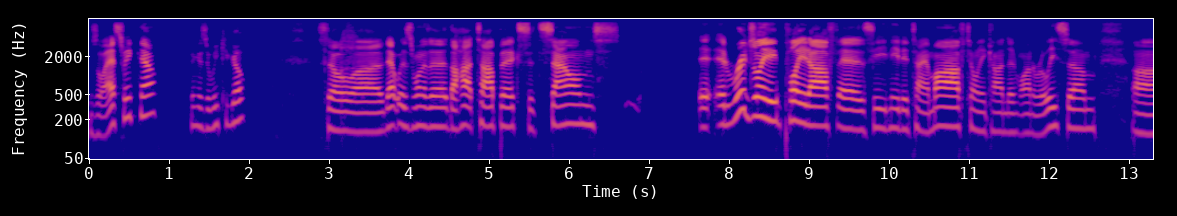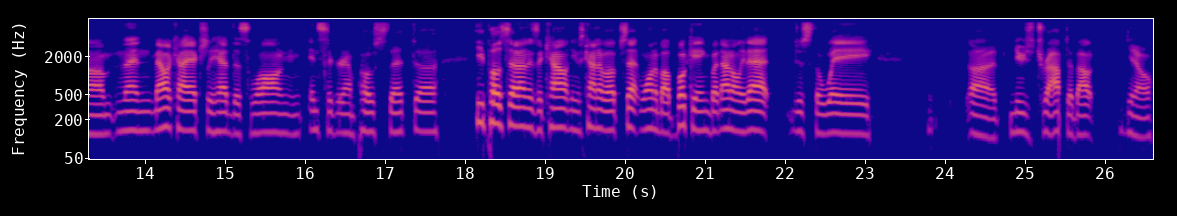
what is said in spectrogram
was it last week now? I think it was a week ago. So uh, that was one of the, the hot topics. It sounds. It, originally played off as he needed time off. Tony Khan didn't want to release him. Um, and then Malakai actually had this long Instagram post that uh, he posted on his account, and he was kind of upset one about booking, but not only that, just the way uh, news dropped about you know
